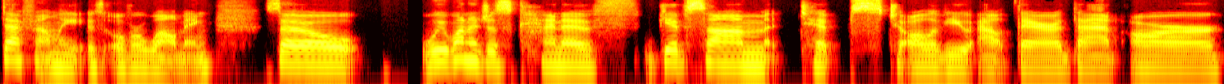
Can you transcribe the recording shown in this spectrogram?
definitely is overwhelming. So we want to just kind of give some tips to all of you out there that are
